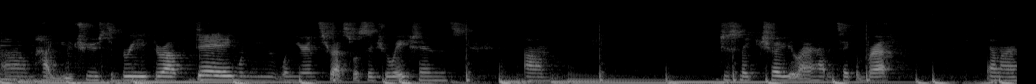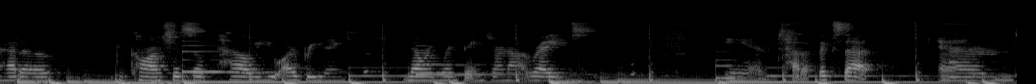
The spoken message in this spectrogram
um, how you choose to breathe throughout the day when you when you're in stressful situations. Um, just making sure you learn how to take a breath and learn how to be conscious of how you are breathing, knowing when things are not right and how to fix that, and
